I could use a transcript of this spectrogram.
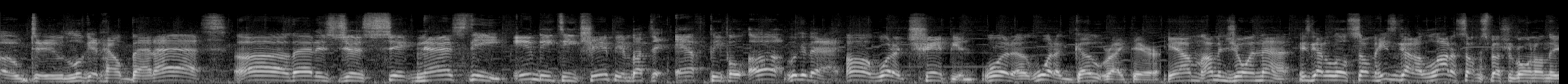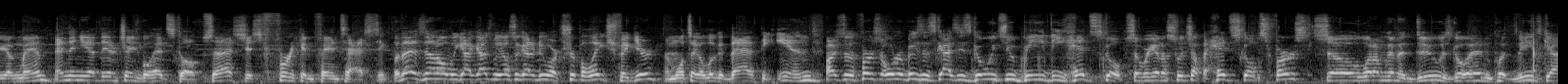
Oh, dude, look at how badass. Oh, that is just sick nasty. MDT champion about to F people up. Look at that. Oh, what a champion. What a what a goat right there. Yeah, I'm, I'm enjoying that. He's got a little something. He's got a lot of something special going on there, young man. And then you have the interchangeable head sculpt. So that's just freaking fantastic. But that is not all we got, guys. We also got to do our Triple H figure. And we'll take a look at that at the end. All right, so the first order of business, guys, is going to be the head sculpt. So we're going to switch out the head sculpts first. So what I'm going to do is go ahead and put these guys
